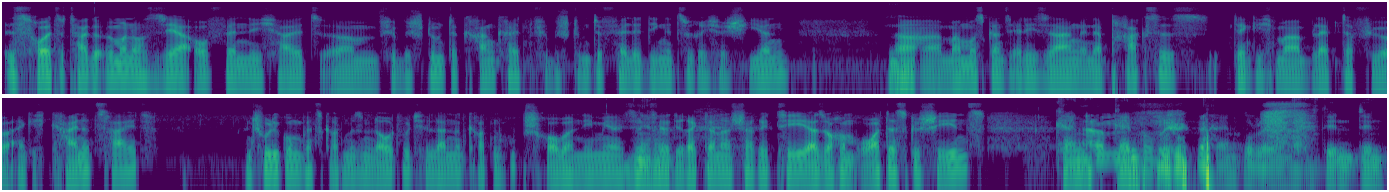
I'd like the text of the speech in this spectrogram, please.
ist heutzutage immer noch sehr aufwendig, halt ähm, für bestimmte Krankheiten, für bestimmte Fälle Dinge zu recherchieren. Mhm. Äh, man muss ganz ehrlich sagen, in der Praxis, denke ich mal, bleibt dafür eigentlich keine Zeit. Entschuldigung, wenn es gerade ein bisschen laut wird, hier landet gerade ein Hubschrauber neben mir. Ich sitze ja. ja direkt an der Charité, also auch am Ort des Geschehens. Kein, ähm, kein Problem, kein Problem. Den, den,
